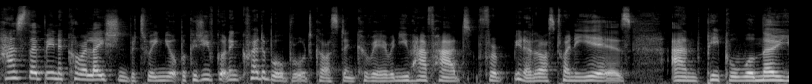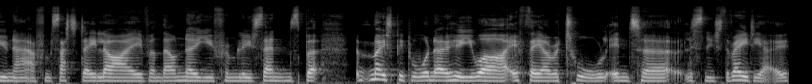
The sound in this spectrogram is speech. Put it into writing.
has there been a correlation between your because you've got an incredible broadcasting career and you have had for you know the last 20 years and people will know you now from Saturday Live and they'll know you from Loose Ends but most people will know who you are if they are at all into listening to the radio.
